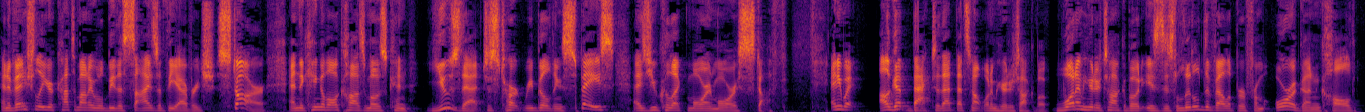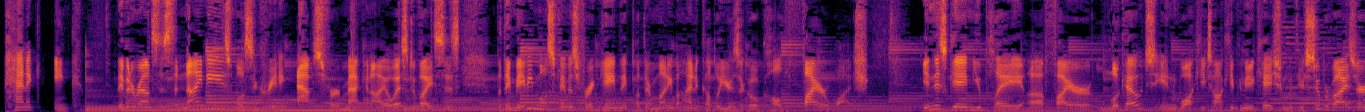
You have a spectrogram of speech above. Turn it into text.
And eventually, your katamari will be the size of the average star, and the king of all cosmos can use that to start rebuilding space as you collect more and more stuff. Anyway, I'll get back to that. That's not what I'm here to talk about. What I'm here to talk about is this little developer from Oregon called Panic Inc. They've been around since the 90s, mostly creating apps for Mac and iOS devices, but they may be most famous for a game they put their money behind a couple years ago called Firewatch. In this game, you play a fire lookout in walkie talkie communication with your supervisor,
